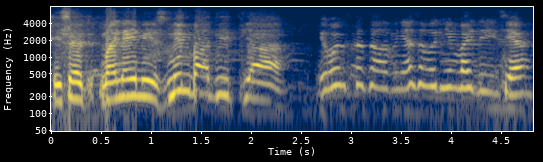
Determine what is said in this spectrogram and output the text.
he said, My name is Nimbaditya. И он сказал, меня зовут Нимвадития.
